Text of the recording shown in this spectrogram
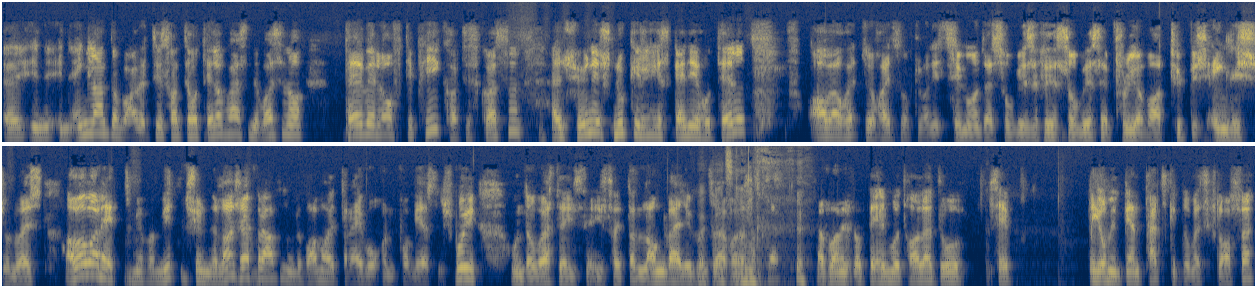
äh, in, in England, da war, das hat der Hotel geheißen, da weiß ich noch, Pavel of the Peak hat das geheißen. Ein schönes, schnuckeliges, kleines Hotel. Aber heute, heute so ein kleines Zimmer und das so wie es, so wie es halt früher war, typisch englisch und alles. Aber war nett. Wir waren mitten schön in der Landschaft draußen und da waren wir halt drei Wochen vom ersten Spiel und da weißt du, ist, ist halt dann langweilig und so. Auf einmal, sagt, sagt der Helmut Haller, du, Sepp, ich habe mit Bernd Patzke damals geschlafen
